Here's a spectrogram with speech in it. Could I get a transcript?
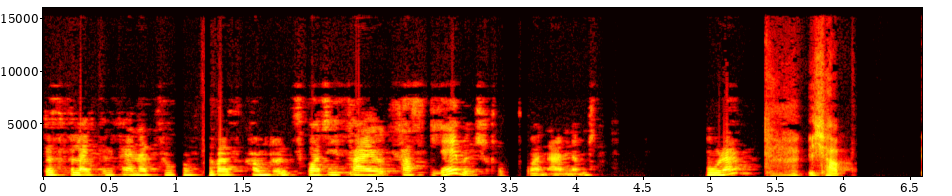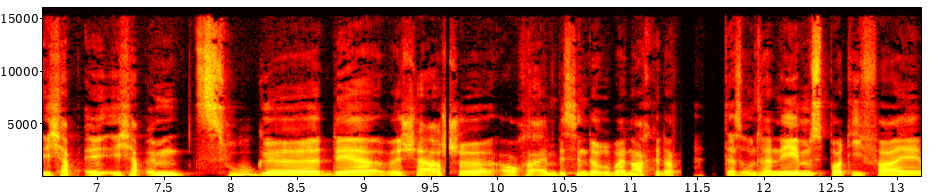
dass vielleicht in ferner Zukunft sowas kommt und Spotify fast Labelstrukturen annimmt. Oder? Ich habe ich hab, ich hab im Zuge der Recherche auch ein bisschen darüber nachgedacht. Das Unternehmen Spotify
